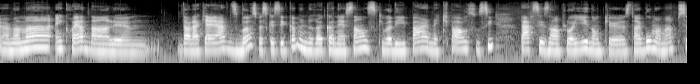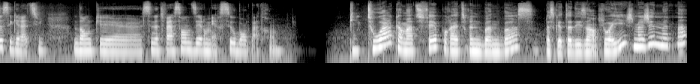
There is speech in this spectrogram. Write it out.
un, moment incroyable dans le dans la carrière du boss parce que c'est comme une reconnaissance qui va des pairs mais qui passe aussi par ses employés donc euh, c'est un beau moment puis ça c'est gratuit donc euh, c'est notre façon de dire merci au bon patron puis toi, comment tu fais pour être une bonne boss? Parce que tu as des employés, j'imagine, maintenant?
